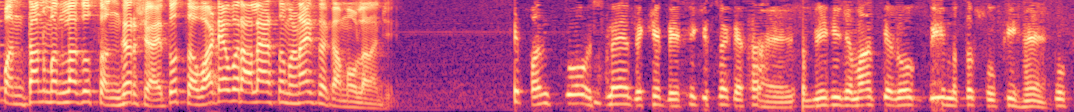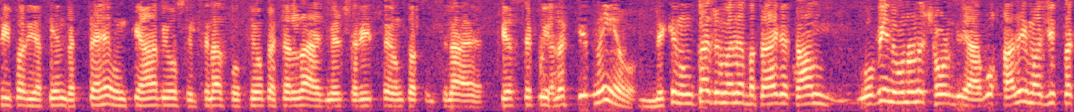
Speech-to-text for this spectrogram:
पंथांमधला जो संघर्ष आहे तो चव्हाट्यावर आलाय असं म्हणायचं का मौलानाजी? पंथ को इसमें देखिए बेसिक इसमें कैसा है? तबलीगी जमात के लोग भी मतलब सूफी हैं। सूफी पर यकीन रखते हैं उनके यहाँ भी वो सिलसिला सूफियों का चल रहा है। अजमेर शरीफ से उनका सिलसिला है। फियत से कोई अलग चीज़ नहीं है वो। लेकिन उनका जो मैंने बताया कि काम वो भी उन्होंने छोड़ दिया है। वो खाली मस्जिद तक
